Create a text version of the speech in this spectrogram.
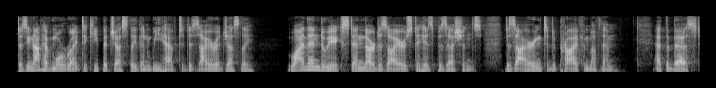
does he not have more right to keep it justly than we have to desire it justly? Why then do we extend our desires to his possessions, desiring to deprive him of them? At the best,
